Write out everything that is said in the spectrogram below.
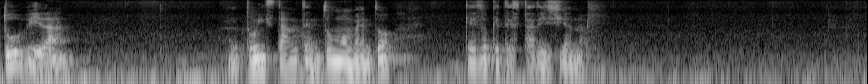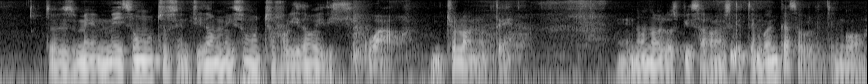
tu vida, en tu instante, en tu momento, qué es lo que te está diciendo? Entonces me, hizo mucho sentido, me hizo mucho ruido y dije, wow, mucho lo anoté en uno de los pizarrones que tengo en casa, porque tengo,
